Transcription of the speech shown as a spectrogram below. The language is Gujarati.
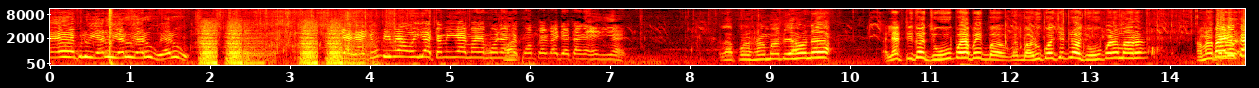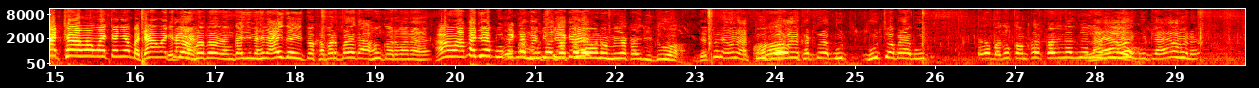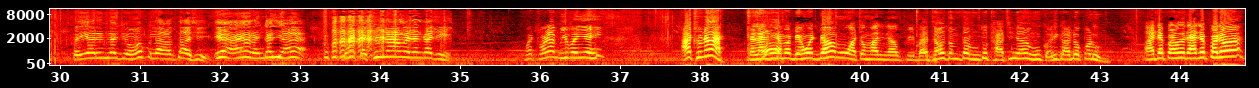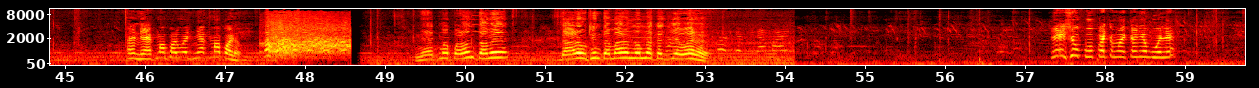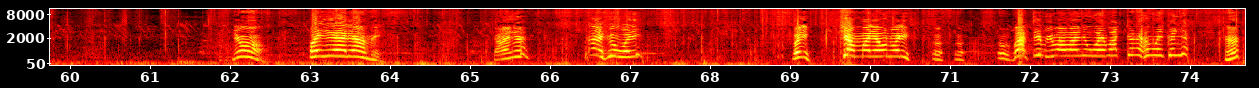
એ પેલું યારું યારું યારું યારું યાર બીવડા હોય યાર તમે યાર મારા મોનાને કોમ કરવા દેતા નહીં યાર. અલા પણ હામાં બેહો ને. એટલે તી તો જોવું પડે ભાઈ બડું કોઈ કેટલો જોવું પડે મારે? હમણાં બડું કાઠા આવા હોય કન્યા બધા એ તો હમણાં પેલા રંગાજી નહીં આવી જઈ તો ખબર પડે કે આ શું કરવાના હા. આપા જોઈએ પોપટ તો હું તો જતો રહેવાનો મેં કહી દીધું હો. જતો રહેવાનો તું. દોડવાનો ખટકો બૂટ બૂટ ચો બૂટ. એ તો બધું કમ્પ્લીટ કરીને જ લાયા મેં. હો બૂટ લાયા હો ને. તૈયારી લેજો હો પેલા આવતા હશી એ આયા રંગાજી આયા. કશું ના આવે રંગાજી. મેં થોડા બી ભાઈ અહીં હા છું ના ચલાજી તમે બેહો જ બેહો હું વાંચો મારી ના ઉપલી બાજુ. જાઉં તમ હું તો થાચી જાય હું ઘડી ગાડો પડું. આજે પડો આજે પડો. અને નેકમાં પડવું હોય નેકમાં પડો. નેકમાં પડો ને તમે દાડે ઉઠીને તમારા નામના કજિયા હોય હે. એ શું પોપટ હોય કને બોલે? જો પૈયા રે અમે. કાને આ શું વળી? વળી, શ્યામ મારે આવું વળી? વાગતી બીવાવાનું હોય વાત કરે હવે કને હા?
